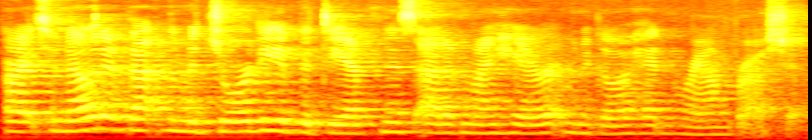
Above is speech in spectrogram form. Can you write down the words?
All right, so now that I've gotten the majority of the dampness out of my hair, I'm gonna go ahead and round brush it.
